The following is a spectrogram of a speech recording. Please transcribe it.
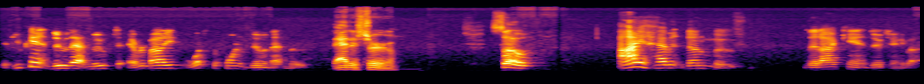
if you can't do that move to everybody, what's the point of doing that move? That is true. So, I haven't done a move that I can't do to anybody.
